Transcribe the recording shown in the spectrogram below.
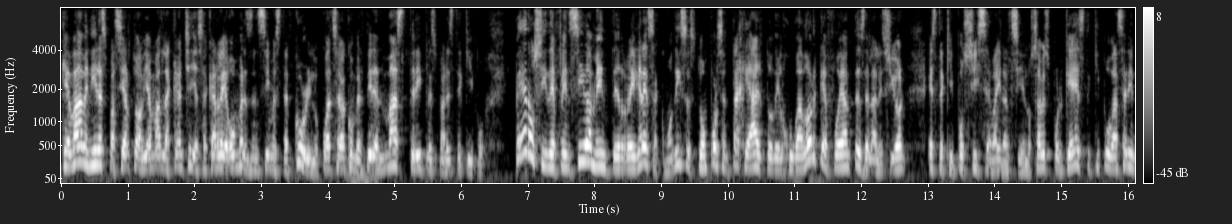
que va a venir a espaciar todavía más la cancha y a sacarle hombres de encima a Steph Curry, lo cual se va a convertir en más triples para este equipo. Pero si defensivamente regresa, como dices tú, a un porcentaje alto del jugador que fue antes de la lesión, este equipo sí se va a ir al cielo. ¿Sabes por qué? Este equipo va a ser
